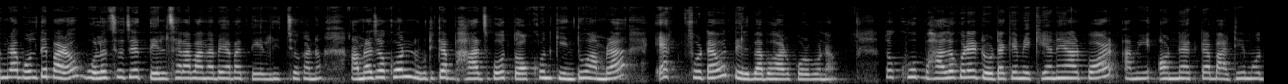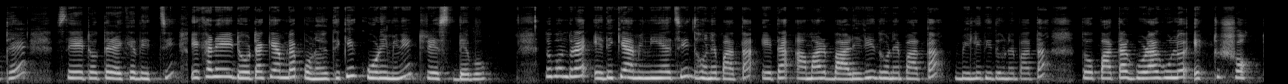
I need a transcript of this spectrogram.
তোমরা বলতে পারো, বলেছ যে তেল ছাড়া বানাবে, আবার তেল দিচ্ছ কেন? আমরা যখন রুটিটা ভাজবো, তখন কিন্তু আমরা এক ফোঁটাও তেল ব্যবহার করব না। তো খুব ভালো করে ডোটাকে মেখে নেওয়ার পর আমি অন্য একটা বাটির মধ্যে সেট হতে রেখে দিচ্ছি। এখানে এই ডোটাকে আমরা পনেরো থেকে কুড়ি মিনিট রেস্ট দেবো। তো বন্ধুরা, এদিকে আমি নিয়েছি ধনে পাতা। এটা আমার বাড়িরই ধনে পাতা, বিলিতি ধনে পাতা। তো পাতার গোড়াগুলো একটু শক্ত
